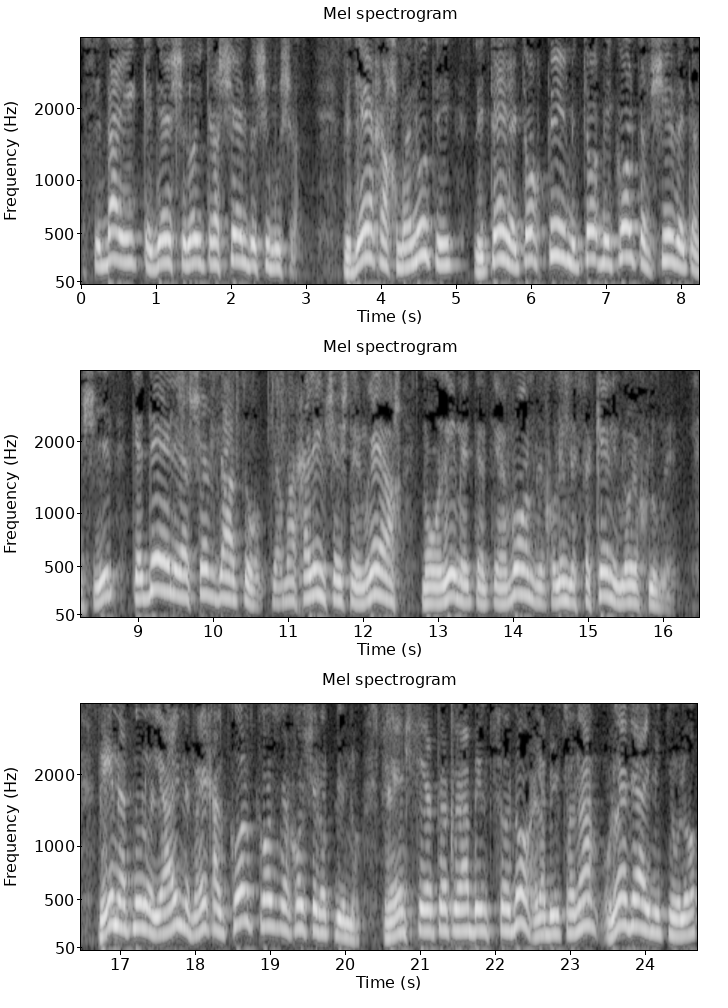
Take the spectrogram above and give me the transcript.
הסיבה היא כדי שלא יתרשל בשימושה. ודרך רחמנות היא ליתן לתוך פיו מכל תבשיל ותבשיל כדי ליישב דעתו. כי המאכלים שיש להם ריח מעוררים את התיאבון ויכולים לסכן אם לא יאכלו מהם. ואם נתנו לו יין, מברך על כל כוס וחוס שנותנים לו. ואין שתייתו תלויה ברצונו, אלא ברצונם. הוא לא יודע אם ייתנו לו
